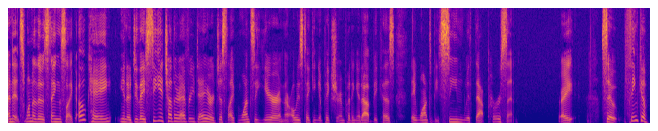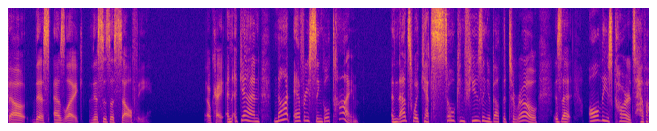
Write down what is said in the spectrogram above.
And it's one of those things like, okay, you know, do they see each other every day or just like once a year and they're always taking a picture and putting it up because they want to be seen with that person? Right? So think about this as like, this is a selfie. Okay. And again, not every single time. And that's what gets so confusing about the tarot is that all these cards have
